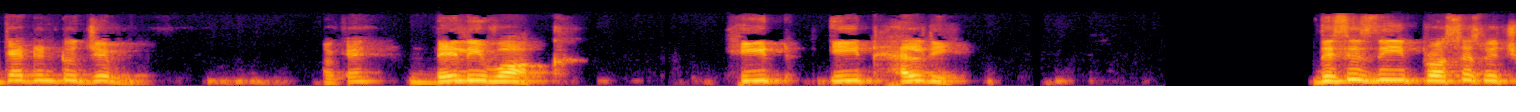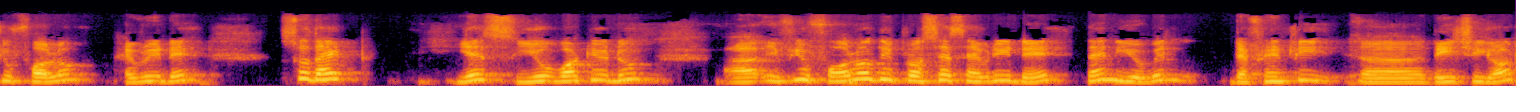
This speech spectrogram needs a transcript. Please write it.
get into gym, okay? Daily walk, eat, eat healthy. This is the process which you follow every day so that yes you what you do uh, if you follow the process every day then you will definitely uh, reach your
